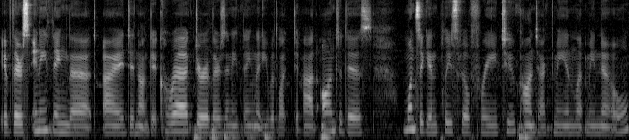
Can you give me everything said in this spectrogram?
If there's anything that I did not get correct, or if there's anything that you would like to add on to this, once again, please feel free to contact me and let me know.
